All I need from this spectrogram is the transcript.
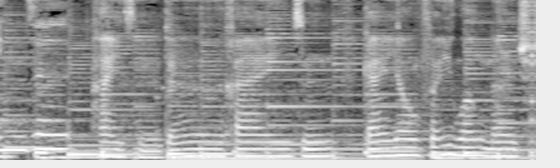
影子。孩子的孩子，该要飞往哪去？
